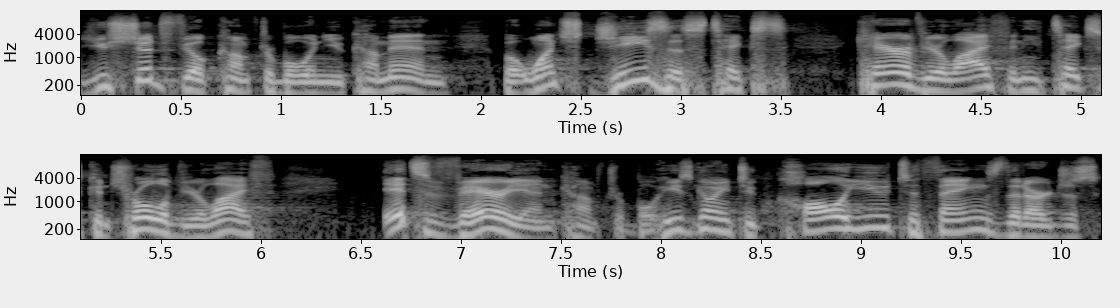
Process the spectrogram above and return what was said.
You should feel comfortable when you come in, but once Jesus takes care of your life and he takes control of your life, it's very uncomfortable. He's going to call you to things that are just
